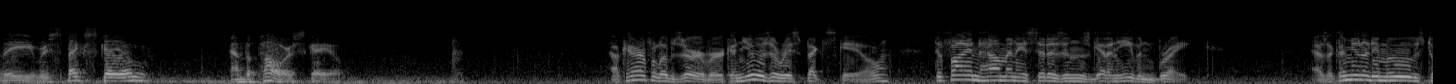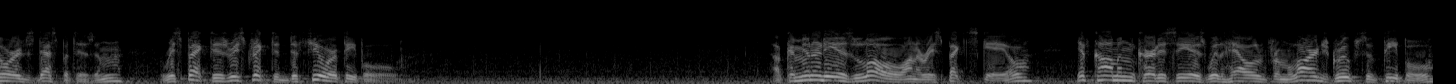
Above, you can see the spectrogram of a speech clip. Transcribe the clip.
The respect scale and the power scale. A careful observer can use a respect scale to find how many citizens get an even break. As a community moves towards despotism, respect is restricted to fewer people. A community is low on a respect scale if common courtesy is withheld from large groups of people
